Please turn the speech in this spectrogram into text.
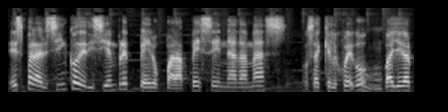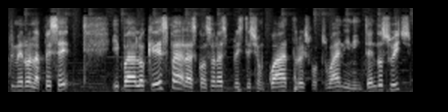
es para el 5 de diciembre, pero para PC nada más. O sea que el juego va a llegar primero a la PC. Y para lo que es para las consolas PlayStation 4, Xbox One y Nintendo Switch,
